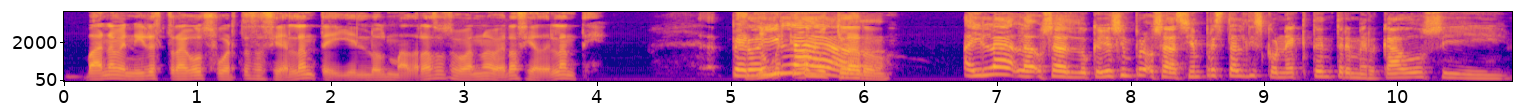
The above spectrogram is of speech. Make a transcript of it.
van a venir estragos fuertes hacia adelante y los madrazos se van a ver hacia adelante. Pero ahí la... claro ahí la, o sea, lo que yo siempre, o sea, siempre está el desconecte entre mercados y,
